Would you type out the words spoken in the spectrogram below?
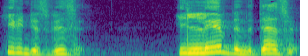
He didn't just visit, he lived in the desert.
